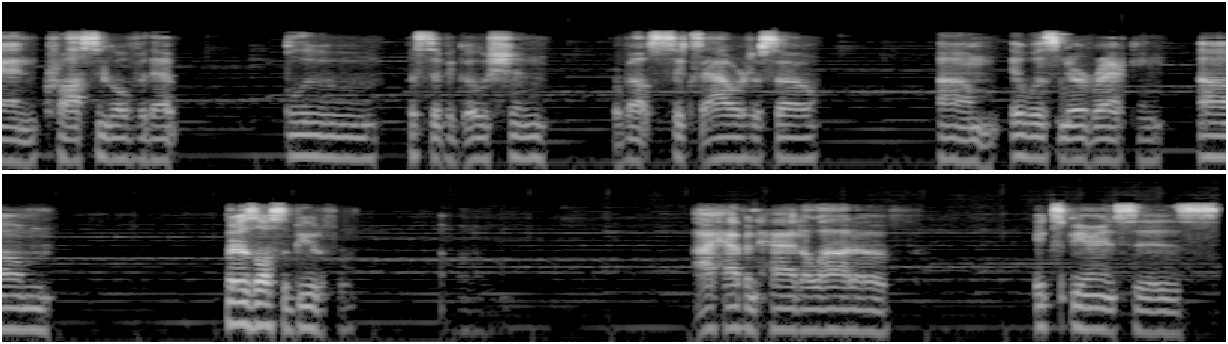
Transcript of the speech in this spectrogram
and crossing over that blue Pacific Ocean for about six hours or so. Um, it was nerve wracking. Um, but it was also beautiful. Um, I haven't had a lot of experiences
